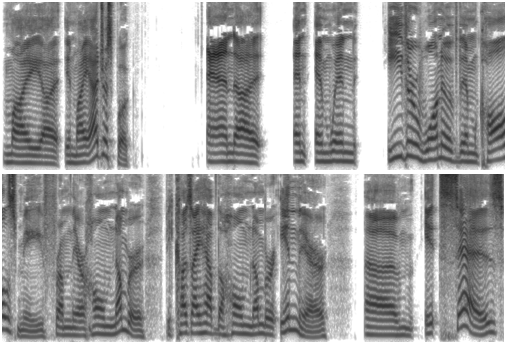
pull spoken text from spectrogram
my uh, in my address book, and uh, and and when either one of them calls me from their home number because I have the home number in there, um, it says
